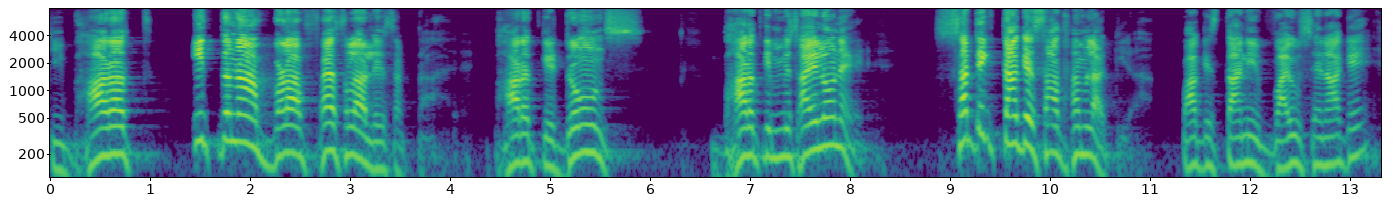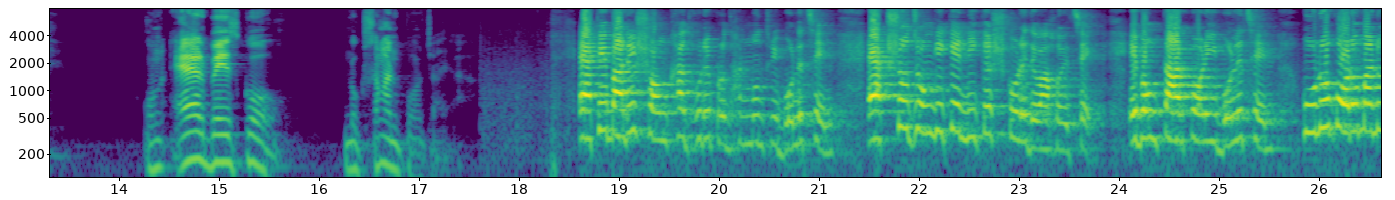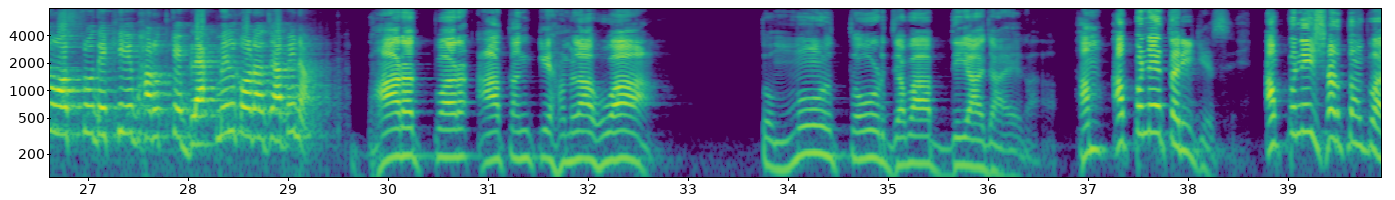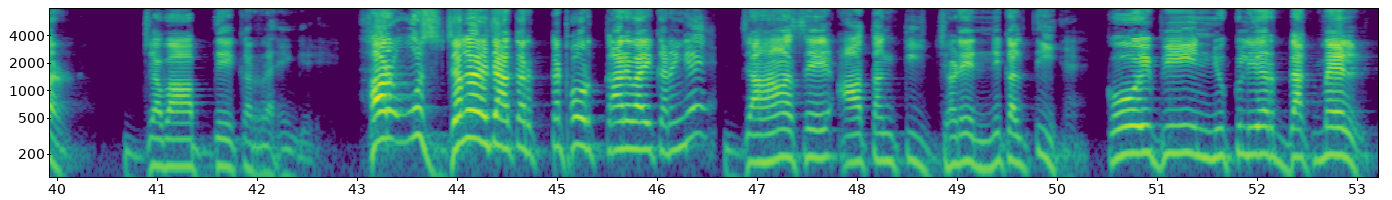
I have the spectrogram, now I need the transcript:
कि भारत इतना बड़ा फैसला ले सकता है भारत के ड्रोन्स भारत की मिसाइलों ने सटीकता के साथ हमला किया पाकिस्तानी वायुसेना के उन एयरबेस को नुकसान पहुंचाया একেবারে সংখ্যা ধরে প্রধানমন্ত্রী বলেছেন একশো জঙ্গিকে নিকেশ করে দেওয়া হয়েছে এবং তারপরেই বলেছেন কোনো পরমাণু অস্ত্র দেখিয়ে ভারতকে ব্ল্যাকমেল করা যাবে না भारत पर आतंकी हमला हुआ तो मुँह तोड़ जवाब दिया जाएगा। हम अपने तरीके से, अपनी शर्तों पर जवाब देकर रहेंगे। हर उस जगह जाकर कठोर कार्रवाई करेंगे, जहाँ से आतंक जड़ें निकलती हैं। कोई भी न्यूक्लियर ब्लैकमेल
